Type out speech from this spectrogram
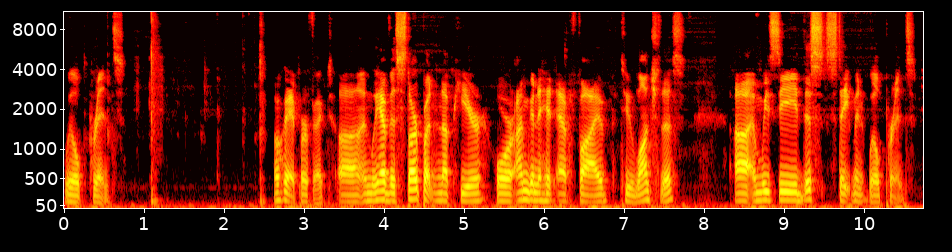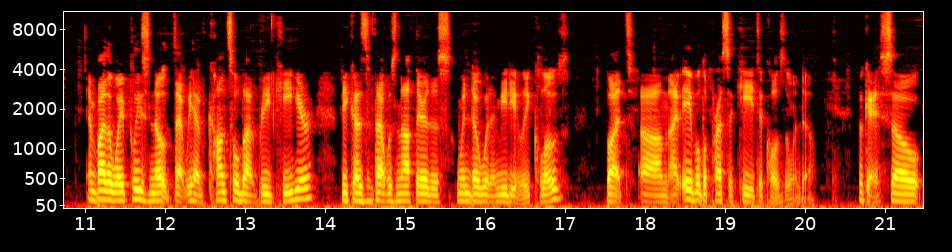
will print. Okay, perfect. Uh, and we have this start button up here, or I'm going to hit F5 to launch this. Uh, and we see this statement will print. And by the way, please note that we have console.read key here, because if that was not there, this window would immediately close. But um, I'm able to press a key to close the window. Okay, so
